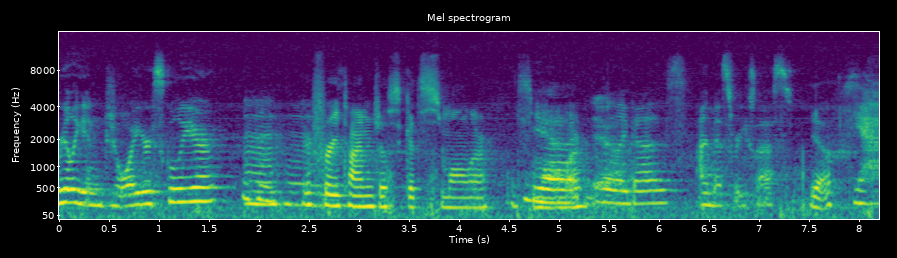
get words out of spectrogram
really enjoy your school year. Mm-hmm. Your free time just gets smaller and smaller. Yeah, it really does. I miss recess. Yes. Yeah.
